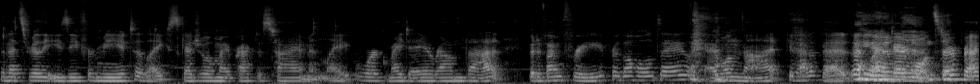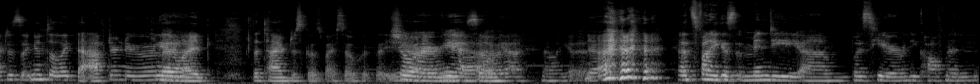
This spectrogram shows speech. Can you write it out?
then it's really easy for me to like schedule my practice time and like work my day around that. But if I'm free for the whole day, like I will not get out of bed. Yeah. like I won't start practicing until like the afternoon Yeah. and like the time just goes by so quickly. you know what I Sure. mean? Yeah. So, oh, yeah. No, I get it. yeah. That's funny because Mindy um, was here, Mindy Kaufman,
